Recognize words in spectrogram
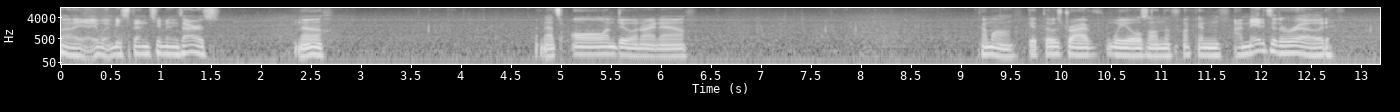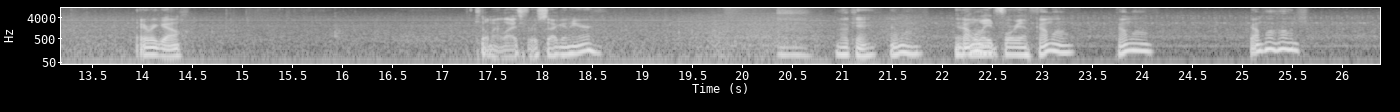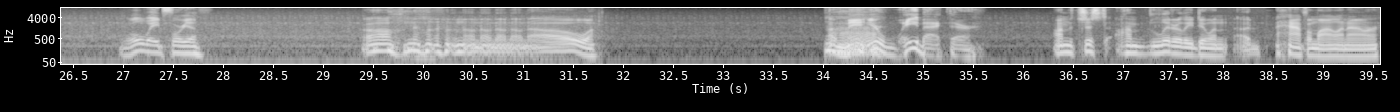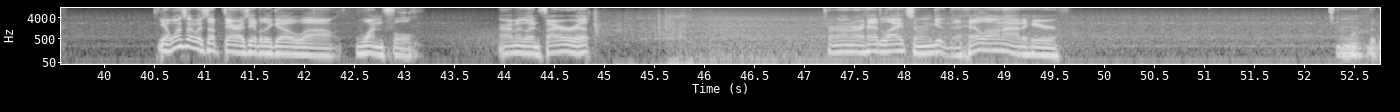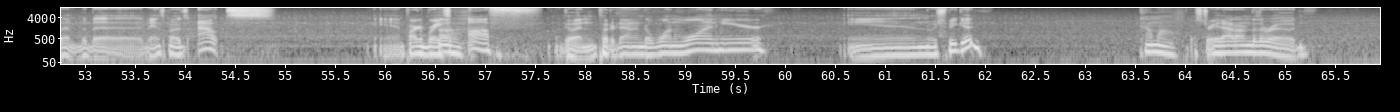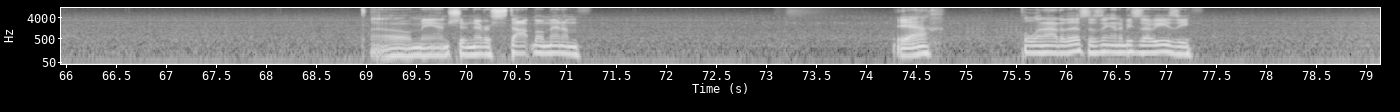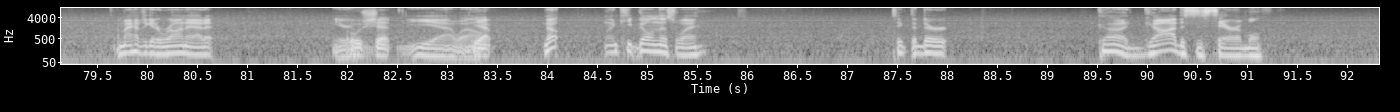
Oh, yeah, you wouldn't be spinning too many tires. No. And that's all I'm doing right now. Come on, get those drive wheels on the fucking. I made it to the road. There we go. Kill my lights for a second here. Okay, come on, And Come I'll on. wait for you. come on, come on, come on. We'll wait for you. Oh no no no no no no! Oh, man, you're way back there. I'm just I'm literally doing a half a mile an hour. Yeah, once I was up there, I was able to go uh, one full. All right, I'm going to go ahead and fire her up. Turn on our headlights and we're going to get the hell on out of here. Uh, Advanced mode's out. And parking brakes Ugh. off. Go ahead and put her down into 1-1 here. And we should be good. Come on. Go straight out onto the road. Oh man, should have never stopped momentum. Yeah. Pulling out of this isn't going to be so easy. I might have to get a run at it. You're, Oh shit. yeah, well. Yep. Nope. I'm going to keep going this way. Take the dirt. Good God, this is terrible.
